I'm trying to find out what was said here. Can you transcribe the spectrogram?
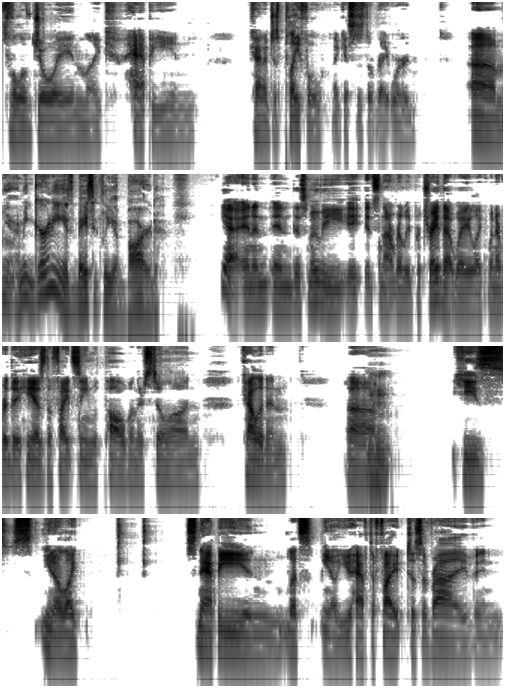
full of joy and like happy and kind of just playful. I guess is the right word. Um, Yeah, I mean Gurney is basically a bard. yeah, and in in this movie, it, it's not really portrayed that way. Like whenever the, he has the fight scene with Paul when they're still on Caladan, um, Mhm. he's you know like snappy and let's you know you have to fight to survive and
